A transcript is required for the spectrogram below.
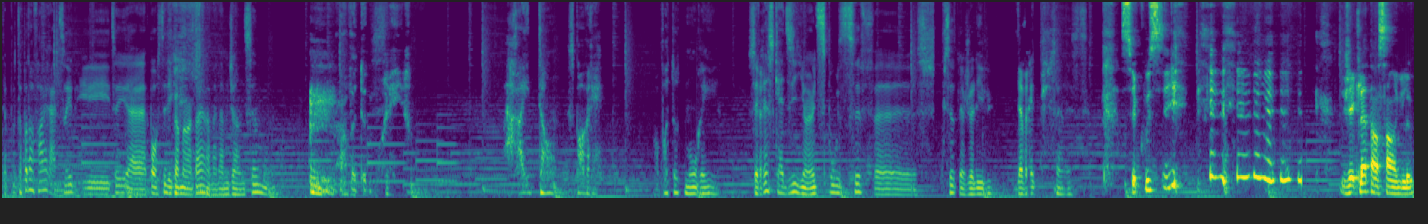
T'as pas, pas d'affaire à dire à poster des commentaires à Madame Johnson. On va tous mourir. Arrête donc, c'est pas vrai. On va pas tous mourir. C'est vrai ce qu'elle dit, il y a un dispositif. Euh, ce coup-ci, là, je l'ai vu. Il devrait être puissant. Ce coup-ci. J'éclate en sanglots.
